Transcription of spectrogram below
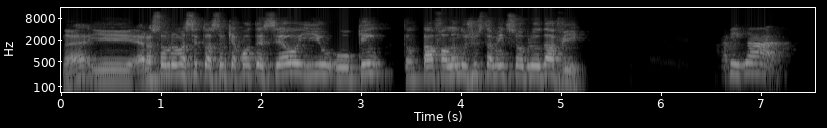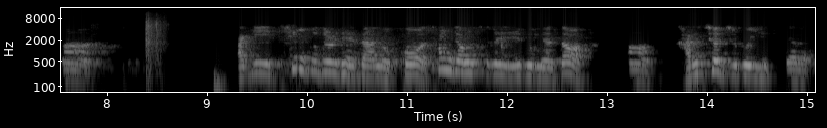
né? E era sobre uma situação que aconteceu e o, o quem estava falando justamente sobre o Davi. 자비가 어, 자기 친구들 대다 놓고 성경책을 읽으면서 어, 가르쳐주고 있, 어,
